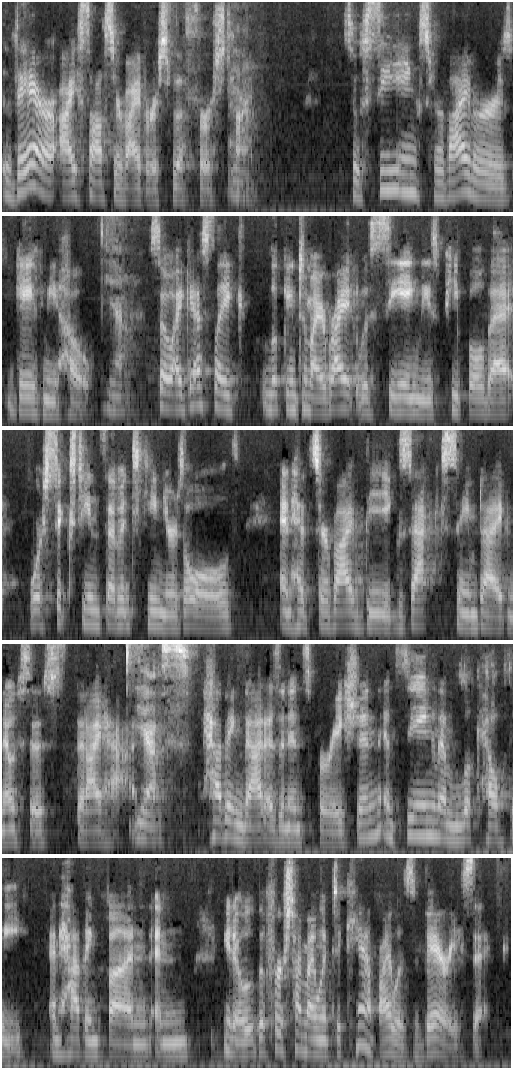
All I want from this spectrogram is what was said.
There I saw survivors for the first time. Yeah. So seeing survivors gave me hope. Yeah. So I guess like looking to my right was seeing these people that were 16, 17 years old and had survived the exact same diagnosis that I had. Yes. Having that as an inspiration and seeing them look healthy and having fun. And, you know, the first time I went to camp, I was very sick.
